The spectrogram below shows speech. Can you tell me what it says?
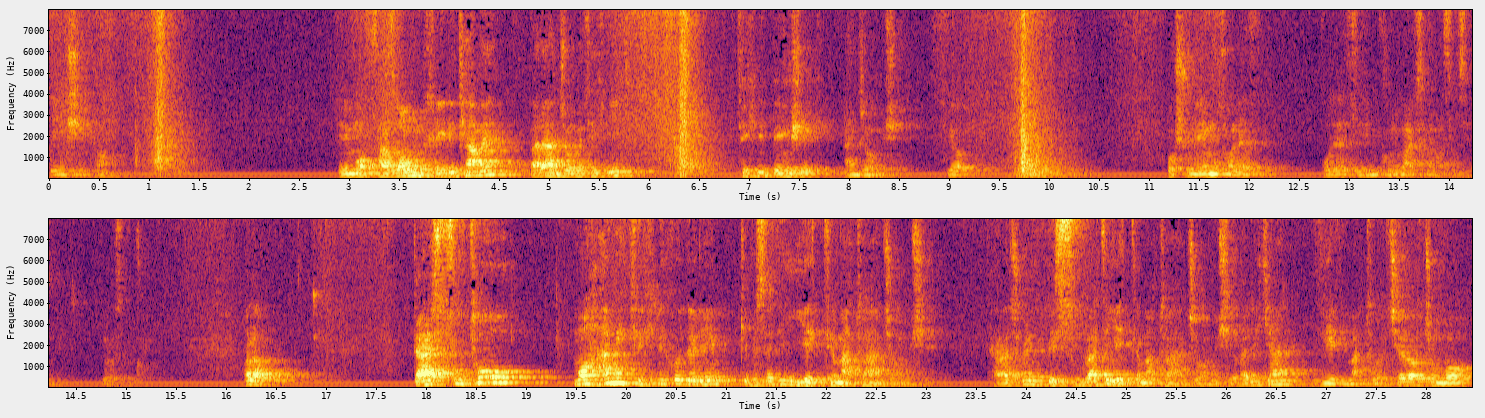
به این شکل یعنی ما فضامون خیلی کمه. برای انجام تکنیک تکنیک به این شکل انجام میشه. یا با شونه مخالف قدرت گیری می‌کنیم عکس اساسی درست می‌کنیم. حالا در سوتو ما همین تکنیک رو داریم که به صورت یتمتو انجام میشه. توجه کنید به صورت یتمتو انجام میشه. ولی کن ویتمتو چرا؟ چون با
